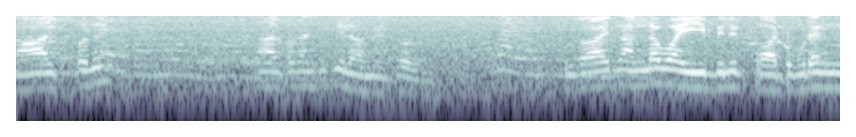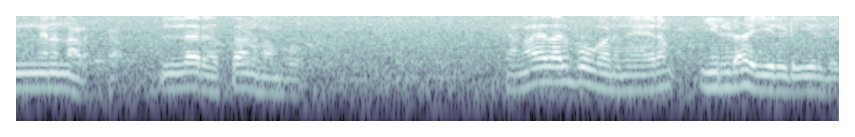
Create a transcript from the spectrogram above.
നാൽപ്പത് നാൽപ്പത്തഞ്ച് കിലോമീറ്റർ ഉള്ളൂ. സുഖമായിട്ട് നല്ല വൈബിൽ കാട്ടുകൂടെ ഇങ്ങനെ നടക്കാം. നല്ല രസമാണ് സംഭവം. ഞങ്ങളേതായാലും പോകുകയാണ് നേരം ഇരുട ഇരുട് ഇരുട്.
